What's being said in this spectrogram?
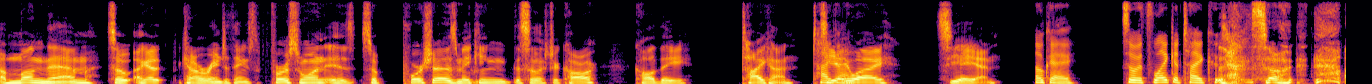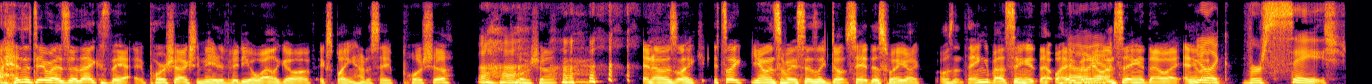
Among them, so I got kind of a range of things. First one is so Porsche is making this electric car called the Taycan. T. A Y C A N. Okay, so it's like a tycoon. So I hesitate when I said that because they Porsche actually made a video a while ago of explaining how to say Porsche. Uh-huh. Porsche. and I was like, it's like, you know, when somebody says like, don't say it this way, you're like, I wasn't thinking about saying it that way, Oh, but now yeah. I'm saying it that way. Anyway. You're like Versace.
